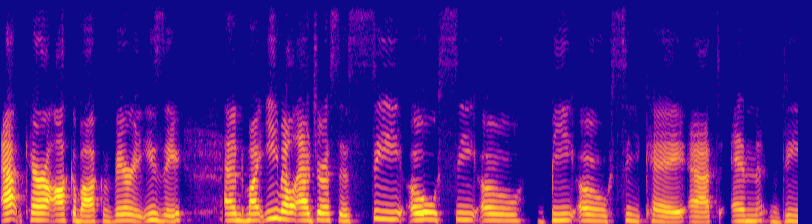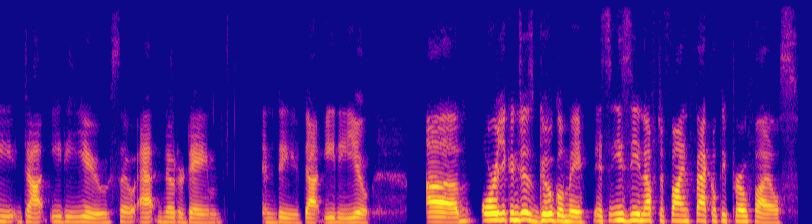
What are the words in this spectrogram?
at Cara Ocobock, very easy. And my email address is C-O-C-O-B-O-C-K at nd.edu. So at Notre Dame n d nd.edu. Um, or you can just Google me. It's easy enough to find faculty profiles.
